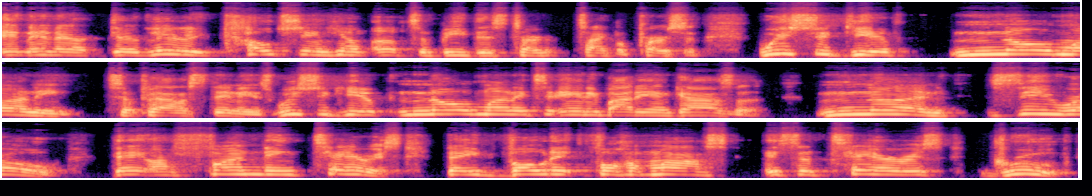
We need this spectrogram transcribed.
and then they're, they're literally coaching him up to be this ter- type of person. We should give no money to Palestinians. We should give no money to anybody in Gaza. None, zero. They are funding terrorists. They voted for Hamas. It's a terrorist group.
